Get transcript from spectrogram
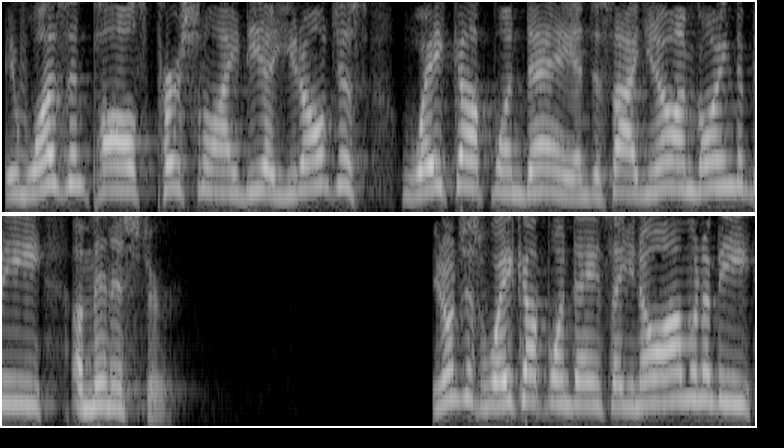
It wasn't Paul's personal idea. You don't just wake up one day and decide, you know, I'm going to be a minister. You don't just wake up one day and say, you know, I'm going to be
